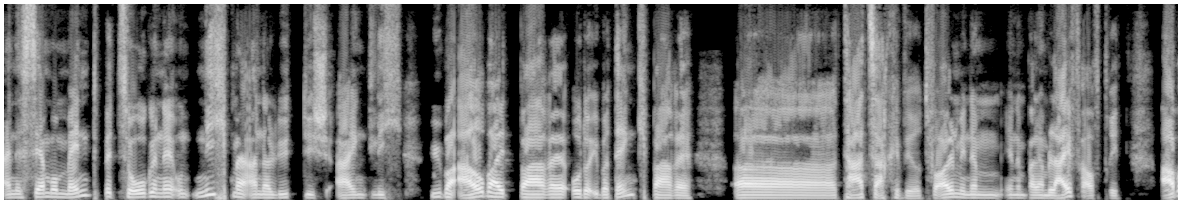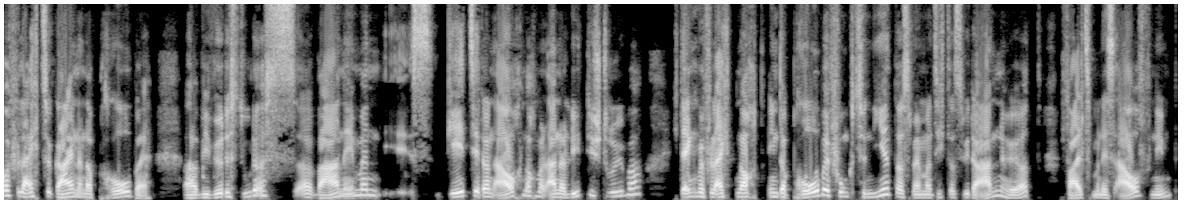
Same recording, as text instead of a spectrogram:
eine sehr momentbezogene und nicht mehr analytisch eigentlich überarbeitbare oder überdenkbare äh, Tatsache wird, vor allem in einem, in einem, bei einem Live-Auftritt, aber vielleicht sogar in einer Probe. Äh, wie würdest du das äh, wahrnehmen? Geht sie dann auch nochmal analytisch drüber? Ich denke mir vielleicht noch in der Probe funktioniert das, wenn man sich das wieder anhört, falls man es aufnimmt,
